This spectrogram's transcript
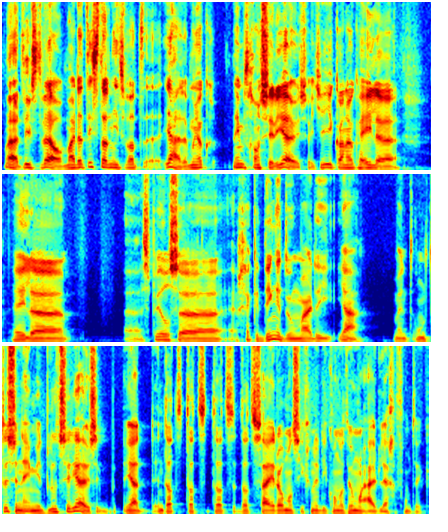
maar het liefst wel. Maar dat is dan iets wat, ja, dat moet je ook, neem het gewoon serieus, weet je. Je kan ook hele, hele eh, speelse, eh, gekke dingen doen, maar die, ja, met, ondertussen neem je het bloed serieus. Ja, en dat, dat, dat, dat zei Roman Signer, die kon dat heel mooi uitleggen, vond ik.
